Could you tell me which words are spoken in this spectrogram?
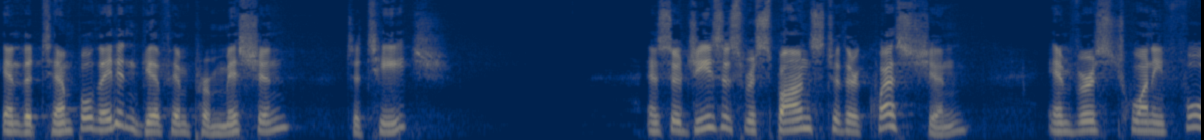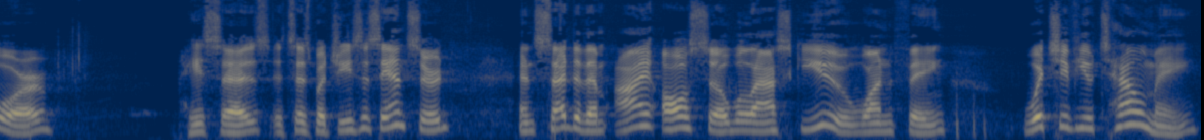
in the temple. They didn't give him permission to teach. And so Jesus responds to their question in verse 24. He says, It says, But Jesus answered and said to them, I also will ask you one thing. Which of you tell me?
